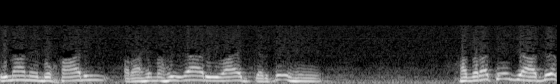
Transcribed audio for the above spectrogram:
امام بخاری رحمہ اللہ روایت کرتے ہیں، حضرت جابر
